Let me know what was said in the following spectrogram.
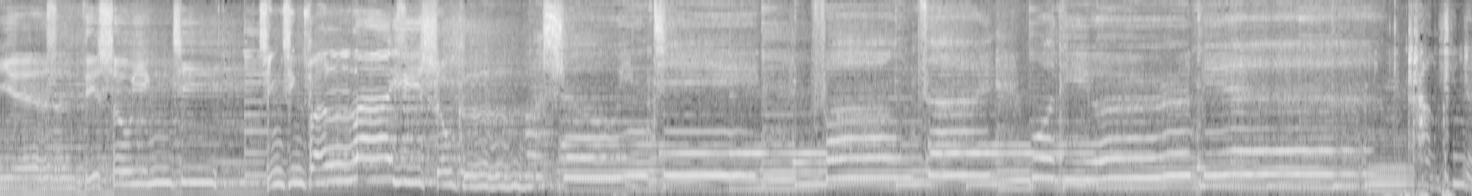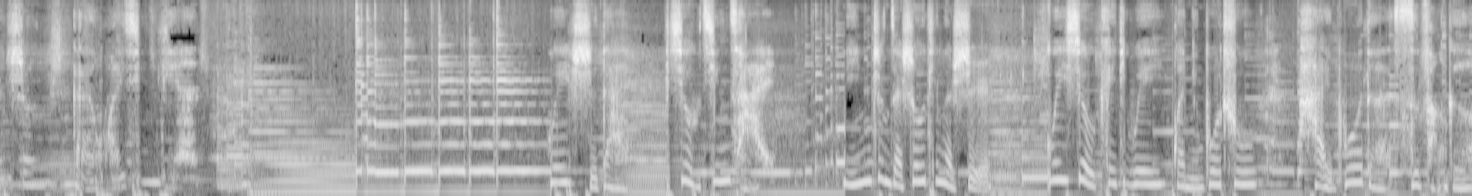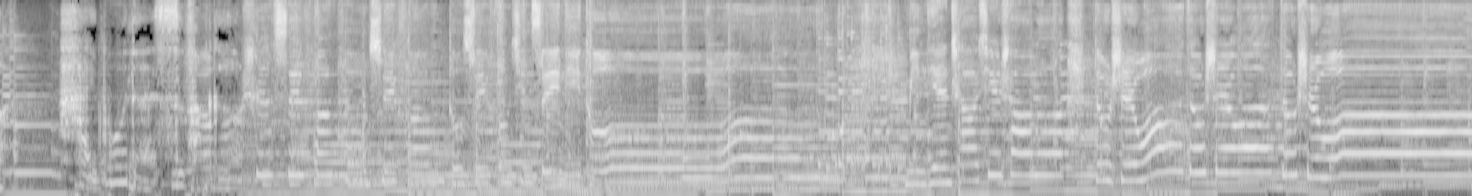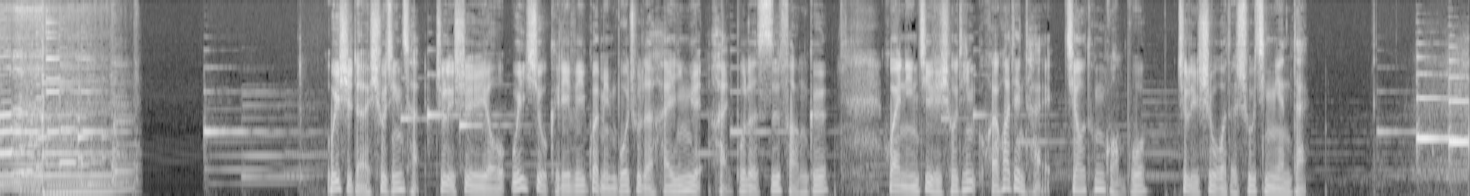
夜的收音机，轻轻传来一首歌。把收音机放在我的耳边，畅听人生，感怀经典。微时代秀精彩，您正在收听的是微秀 KTV 冠名播出海波的私房歌。海波的私房歌。是随风都随风都随风，心随你痛。明天潮起潮落，都是我，都是我，都是我。微时代秀精彩，这里是由微秀 KTV 冠名播出的嗨音乐海波的私房歌，欢迎您继续收听怀化电台交通广播，这里是我的抒情年代。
